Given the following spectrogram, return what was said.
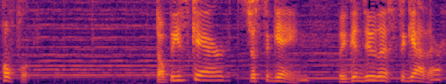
Hopefully. Don't be scared, it's just a game. We can do this together.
